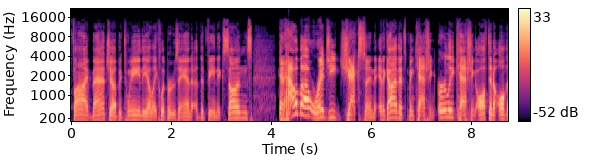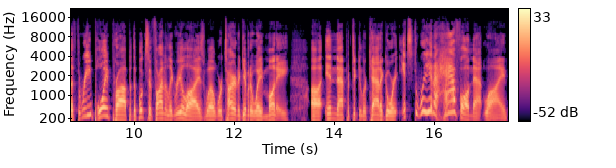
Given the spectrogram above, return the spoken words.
five matchup between the LA Clippers and the Phoenix Suns. And how about Reggie Jackson and a guy that's been cashing early, cashing often on the three point prop, but the books have finally realized, well, we're tired of giving away money. Uh, in that particular category. It's three and a half on that line.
